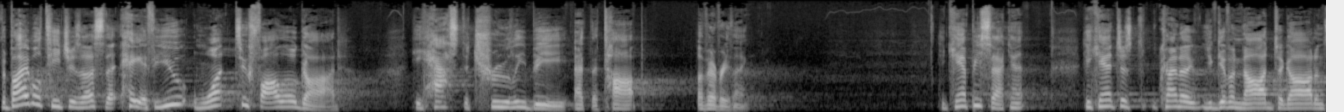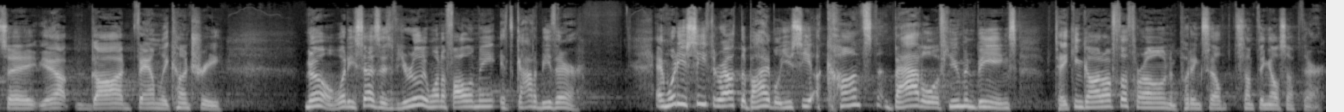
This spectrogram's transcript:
The Bible teaches us that, hey, if you want to follow God, He has to truly be at the top of everything. He can't be second. He can't just kind of you give a nod to God and say, yeah, God, family, country. No, what he says is if you really want to follow me, it's got to be there. And what do you see throughout the Bible? You see a constant battle of human beings taking God off the throne and putting something else up there.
